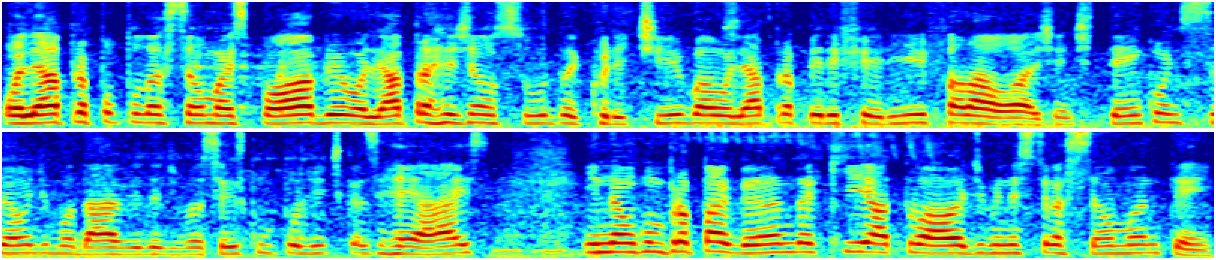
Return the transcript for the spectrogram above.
olhar para a população mais pobre, olhar para a região sul de Curitiba, olhar para a periferia e falar, ó, a gente tem condição de mudar a vida de vocês com políticas reais uhum. e não com propaganda que a atual administração mantém.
